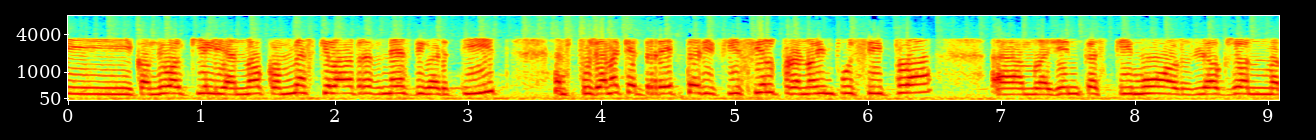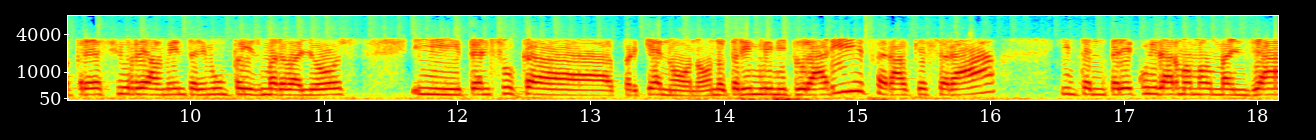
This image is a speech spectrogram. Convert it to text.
i, com diu el Kilian, no? com més quilòmetres més divertit, ens posem aquest repte difícil però no impossible, amb la gent que estimo, els llocs on m'aprecio realment, tenim un país meravellós i penso que, per què no, no? No tenim límit horari, serà el que serà, intentaré cuidar-me amb el menjar,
